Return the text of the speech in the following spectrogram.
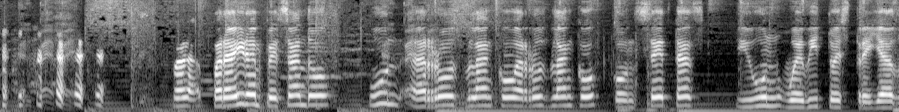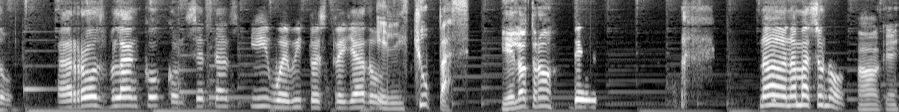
Para, para ir empezando, un arroz blanco, arroz blanco con setas y un huevito estrellado. Arroz blanco con setas y huevito estrellado. El chupas. ¿Y el otro? De- No, nada más uno. Ah, ok.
